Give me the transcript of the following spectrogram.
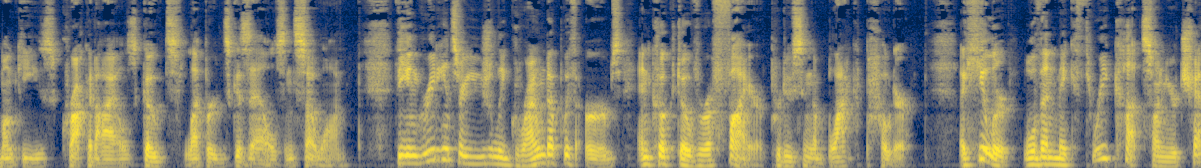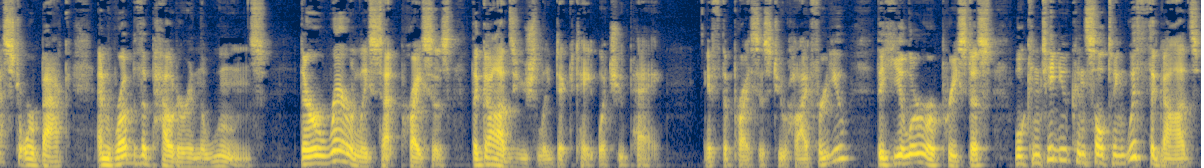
monkeys, crocodiles, goats, leopards, gazelles, and so on. The ingredients are usually ground up with herbs and cooked over a fire, producing a black powder. A healer will then make three cuts on your chest or back and rub the powder in the wounds. There are rarely set prices, the gods usually dictate what you pay. If the price is too high for you, the healer or priestess will continue consulting with the gods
